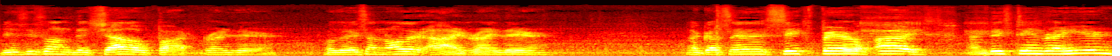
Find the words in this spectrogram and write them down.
This is on the shadow part right there. Well, there's another eye right there. Like I said, six pair of eyes. And this thing right here,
